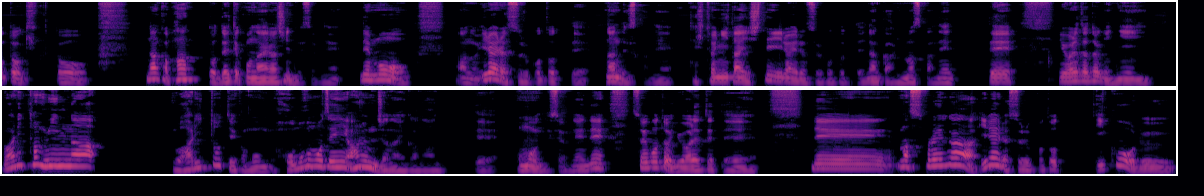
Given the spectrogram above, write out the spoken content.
ことを聞くと、なんかパッと出てこないらしいんですよね。でも、あの、イライラすることって何ですかね？人に対してイライラすることって何かありますかね？って言われたときに、割とみんな、割とっていうかもうほぼほぼ全員あるんじゃないかなって思うんですよね。で、そういうことを言われてて、で、まあそれがイライラすることイコール、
